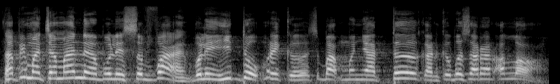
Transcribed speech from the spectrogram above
Tapi macam mana boleh survive, boleh hidup mereka sebab menyatakan kebesaran Allah.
